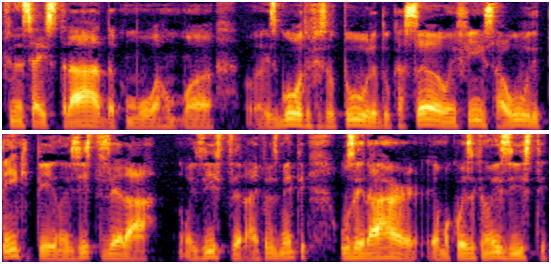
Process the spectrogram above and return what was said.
financiar estrada, como arrumar esgoto, infraestrutura, educação, enfim, saúde, tem que ter, não existe zerar. Não existe zerar. Infelizmente, o zerar é uma coisa que não existe.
